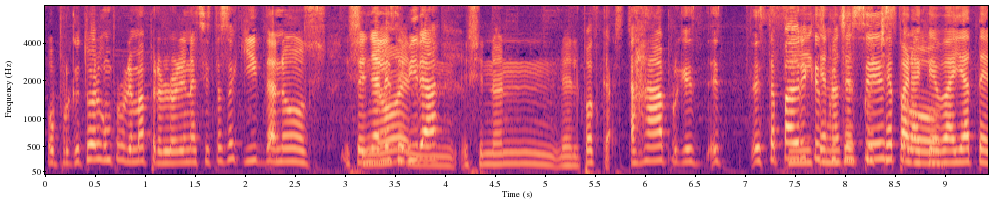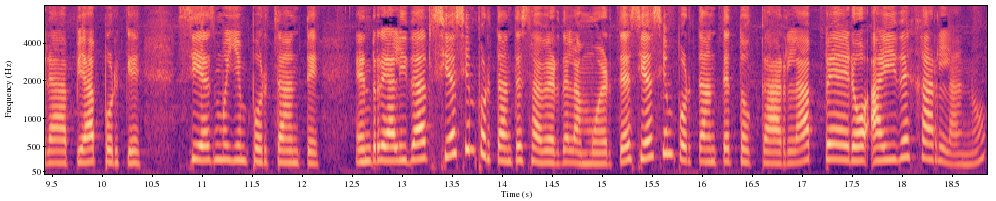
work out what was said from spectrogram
o porque tuvo algún problema, pero Lorena, si estás aquí, danos Y si señales no, de vida. en- si no en el podcast. Ajá, porque es- es- está padre Sí, que, nos escuches escuche esto. para que vaya a terapia porque sí es muy importante. En realidad sí es importante saber de la muerte, sí es importante tocarla, pero ahí dejarla, ¿no?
